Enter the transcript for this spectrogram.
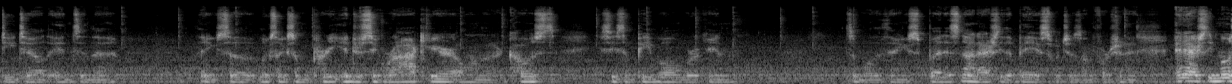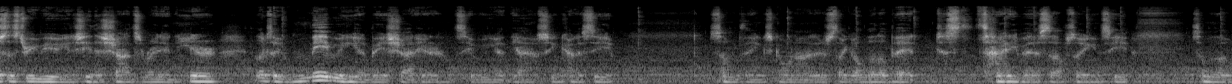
detailed into the thing. So it looks like some pretty interesting rock here along the coast. You see some people working some other things, but it's not actually the base, which is unfortunate. And actually, most of the street view, you can see the shots right in here. It looks like maybe we can get a base shot here. Let's see if we can get, yeah, so you can kind of see some things going on. There's like a little bit, just a tiny bit of stuff, so you can see some of the,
